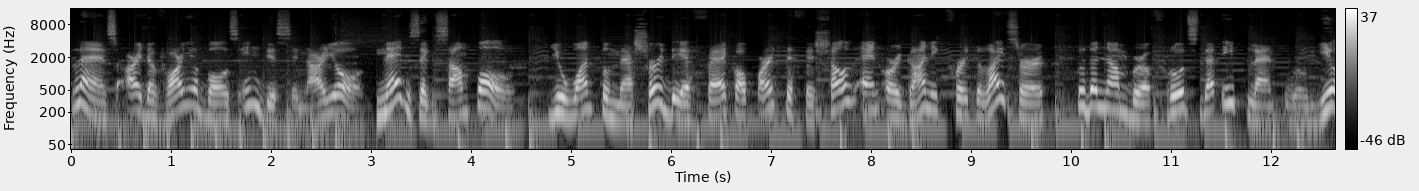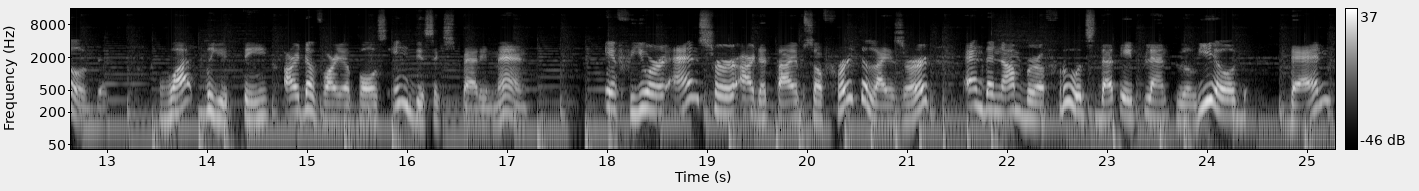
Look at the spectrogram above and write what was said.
plants are the variables in this scenario. Next example, you want to measure the effect of artificial and organic fertilizer to the number of fruits that a plant will yield. What do you think are the variables in this experiment? If your answer are the types of fertilizer and the number of fruits that a plant will yield, then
